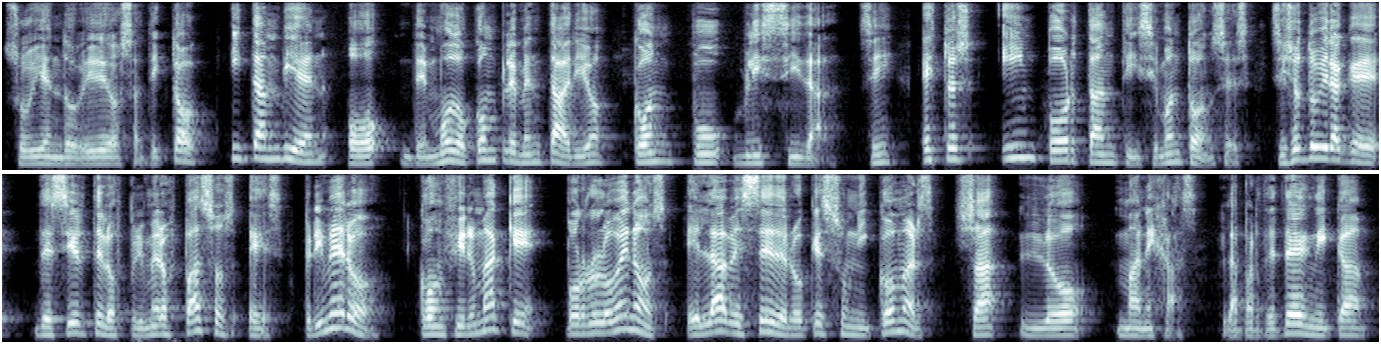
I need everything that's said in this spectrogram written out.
subiendo videos a TikTok y también o de modo complementario con publicidad. ¿Sí? Esto es importantísimo. Entonces, si yo tuviera que decirte los primeros pasos es, primero, confirma que por lo menos el ABC de lo que es un e-commerce ya lo manejas. La parte técnica,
